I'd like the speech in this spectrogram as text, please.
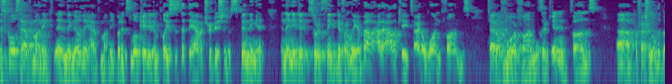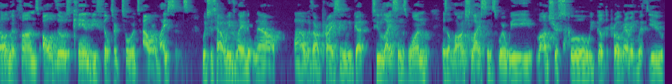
the schools have money and they know they have money, but it's located in places that they have a tradition of spending it. And they need to sort of think differently about how to allocate Title I funds, Title IV mm-hmm. funds, their GEN funds, uh, professional development funds. All of those can be filtered towards our license, which is how we've landed now uh, with our pricing. We've got two licenses. One is a launch license where we launch your school, we build the programming with you,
